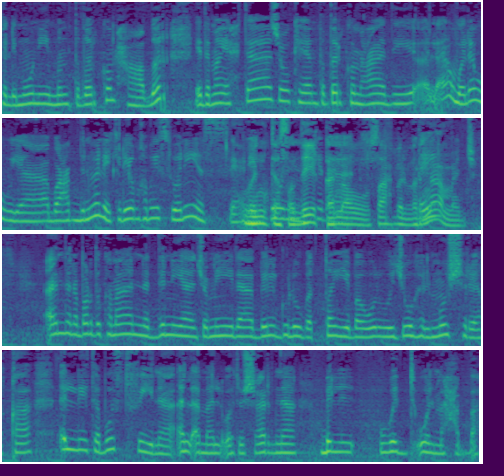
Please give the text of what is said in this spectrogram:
كلموني منتظركم حاضر. إذا ما يحتاج okay أنتظركم عادي. لا ولو يا أبو عبد الملك اليوم خميس ونيس يعني وأنت صديقنا وصاحب البرنامج. عندنا برضو كمان الدنيا جميلة بالقلوب الطيبة والوجوه المشرقة اللي تبث فينا الأمل وتشعرنا بالود والمحبة.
